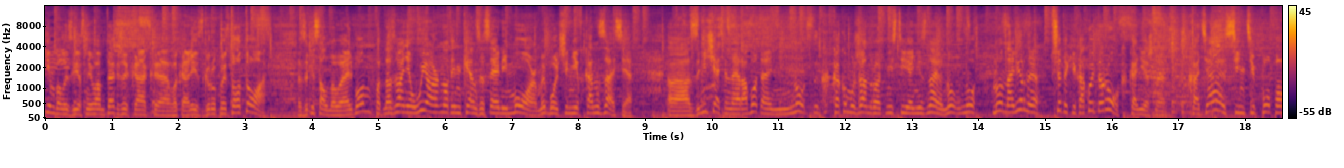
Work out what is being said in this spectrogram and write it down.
Кимбл, известный вам также как э, вокалист группы Тото, записал новый альбом под названием We Are Not in Kansas Anymore. Мы больше не в Канзасе. А, замечательная работа. Ну, к какому жанру отнести, я не знаю. Ну, ну, ну наверное, все-таки какой-то рок, конечно. Хотя to steal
